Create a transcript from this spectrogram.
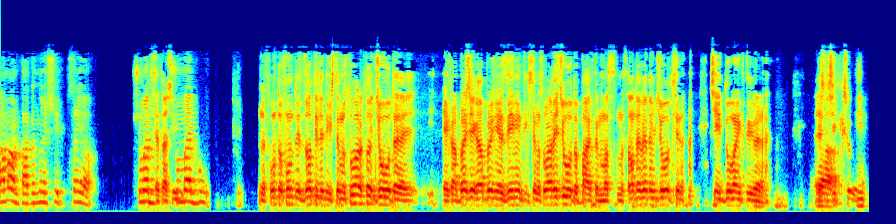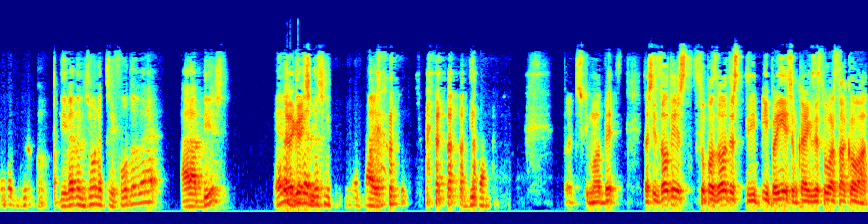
tamam, ta këndojë shqip, pse jo? Shumë e bukur, shumë e bukur. Në fund të fundit zoti le t'i kishte mësuar këto gjuhët e e ka bërë që e ka bërë njerëzimin t'i kishte mësuar edhe gjuhët të paktën, mos mësonte vetëm gjuhët që, që i duhen këtyre. Është çik kështu. Di vetëm gjuhën e çifutëve, arabisht, Edhe të gjithë dëshmitë e saj. Dita. Po të shkimo bet. Tashi zoti është supozohet është i, i përjetshëm, ka ekzistuar sa koha.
